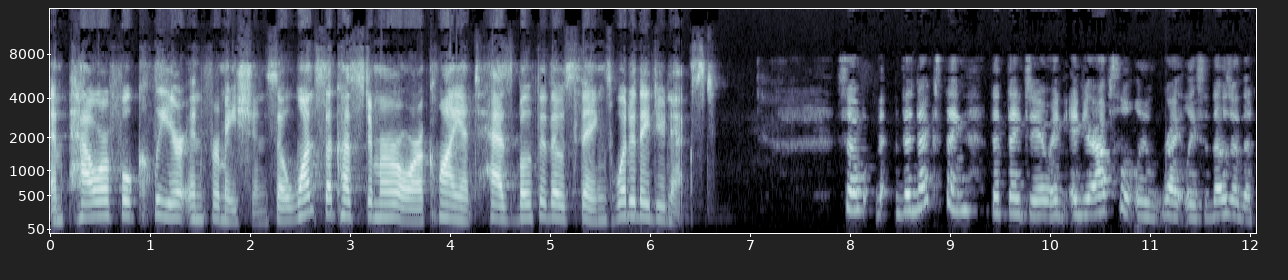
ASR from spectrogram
and powerful, clear information. So once a customer or a client has both of those things, what do they do next? So the next thing that they do, and, and you're absolutely right, Lisa, those are the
